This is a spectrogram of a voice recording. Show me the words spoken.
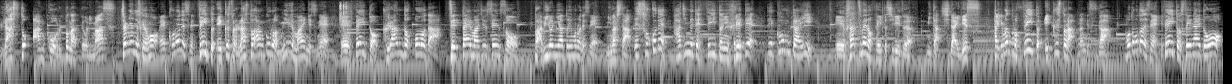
Last Encore となっております。ちなみになんですけども、えーこのですね Fate Extra Last Encore を見る前にですね、えー Fate Grand Order 絶対魔獣戦線バビロニアというものをですね見ました。でそこで初めて Fate に触れてで今回、え2つ目の Fate シリーズ見た次第です。はいでまずこの Fate Extra なんですがもともとはですね、 Fate stay night を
